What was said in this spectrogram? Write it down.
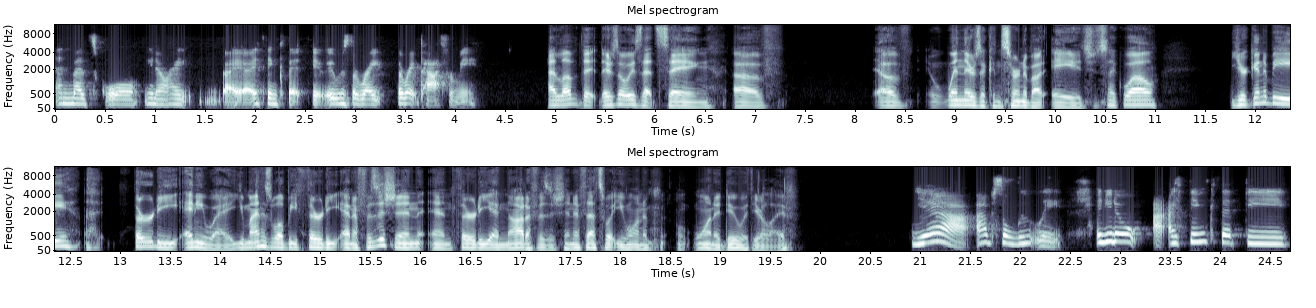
and med school, you know, I, I, I think that it, it was the right, the right path for me. I love that there's always that saying of, of when there's a concern about age, it's like, well, you're going to be 30 anyway. You might as well be 30 and a physician and 30 and not a physician if that's what you want to want to do with your life. Yeah, absolutely. And you know, I think that the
